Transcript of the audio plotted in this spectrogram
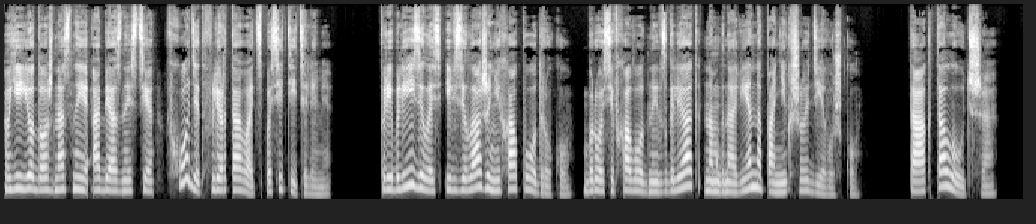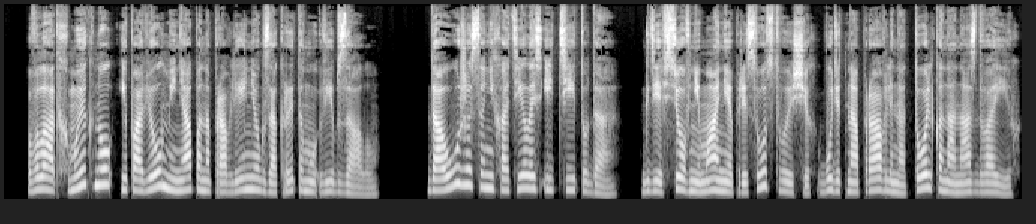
В ее должностные обязанности входит флиртовать с посетителями. Приблизилась и взяла жениха под руку, бросив холодный взгляд на мгновенно поникшую девушку. Так-то лучше. Влад хмыкнул и повел меня по направлению к закрытому вип-залу. До ужаса не хотелось идти туда, где все внимание присутствующих будет направлено только на нас двоих.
